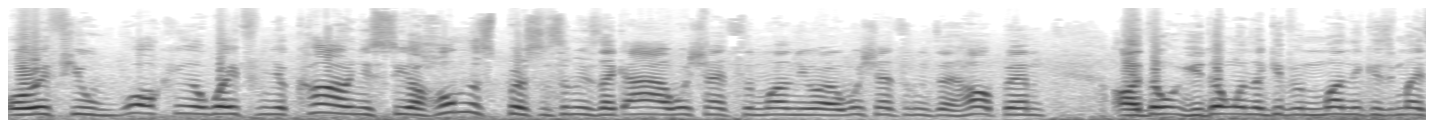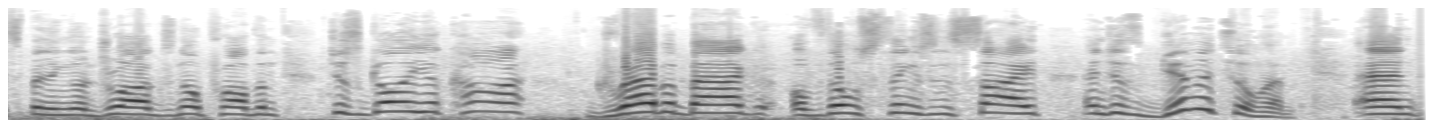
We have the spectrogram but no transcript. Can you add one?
Or if you're walking away from your car and you see a homeless person, somebody's like, ah, I wish I had some money or I wish I had something to help him, or don't, you don't want to give him money because he might spend it on drugs, no problem. Just go to your car, grab a bag of those things inside and just give it to him. And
